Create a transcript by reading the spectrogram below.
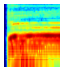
Do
